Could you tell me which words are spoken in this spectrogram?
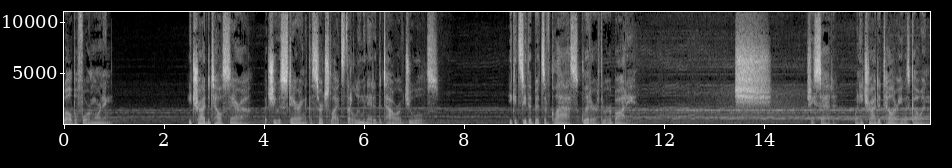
well before morning. He tried to tell Sarah, but she was staring at the searchlights that illuminated the Tower of Jewels. He could see the bits of glass glitter through her body. Shh, she said when he tried to tell her he was going.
